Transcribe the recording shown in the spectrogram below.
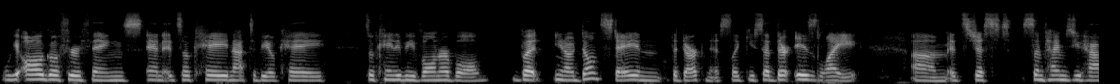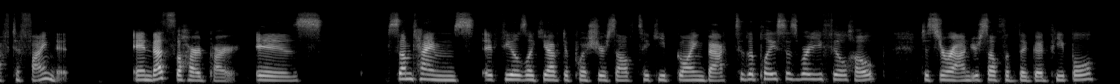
we all go through things and it's okay not to be okay. It's okay to be vulnerable but you know don't stay in the darkness. Like you said there is light. Um, it's just sometimes you have to find it. And that's the hard part is sometimes it feels like you have to push yourself to keep going back to the places where you feel hope to surround yourself with the good people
